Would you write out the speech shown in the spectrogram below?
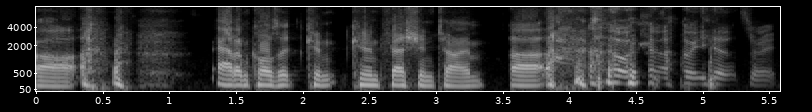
Uh, Adam calls it con- confession time. Uh, oh, yeah, oh, yeah, that's right.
